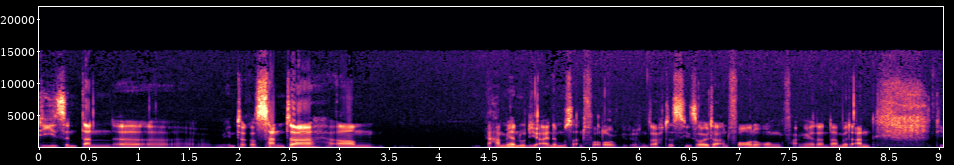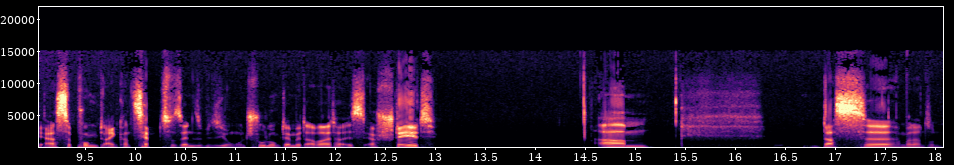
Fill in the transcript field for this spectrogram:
die sind dann äh, äh interessanter. Ähm, wir haben ja nur die eine Muss-Anforderung, wie du schon sagtest, die Sollte-Anforderungen fangen ja dann damit an. Der erste Punkt, ein Konzept zur Sensibilisierung und Schulung der Mitarbeiter ist erstellt. Ähm, das äh, haben wir dann so einen,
